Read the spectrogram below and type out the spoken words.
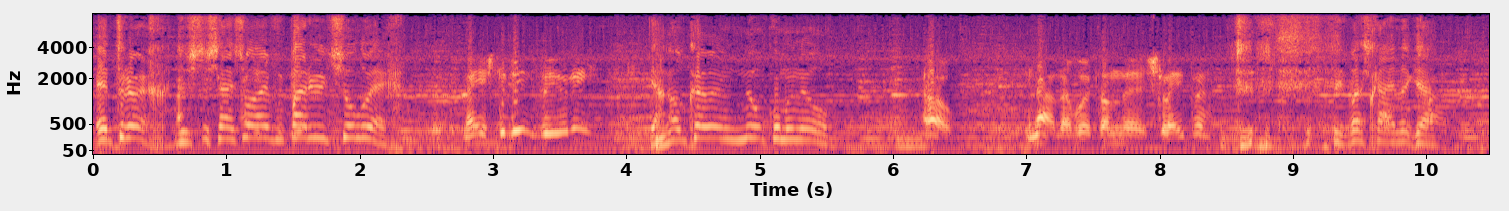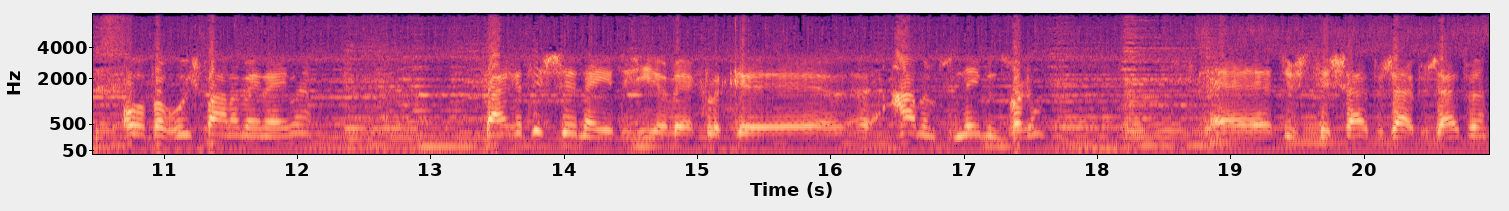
en terug. Dus er zijn zo even een paar uurtjes onderweg. Maar is de wind bij jullie? Ja, ook eh, 0,0. Oh. Nou, dat wordt dan eh, slepen. Waarschijnlijk, ja. Of een paar roeispanen meenemen. Maar het is, eh, nee, het is hier werkelijk eh, eh, adembenemend warm. Dus het is zuipen, zuipen, zuipen.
